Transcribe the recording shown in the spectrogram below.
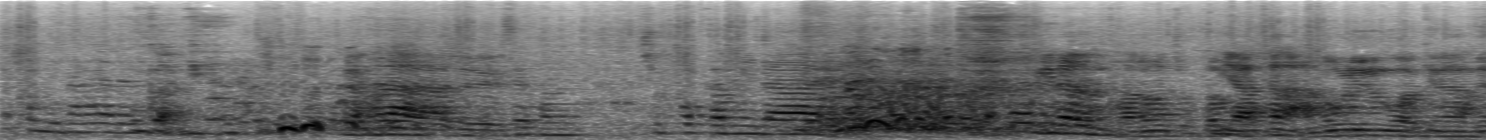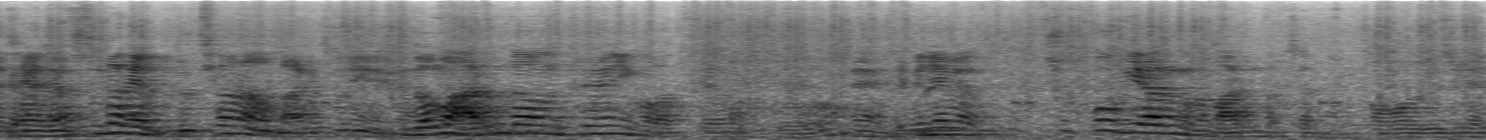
축복합니다 해야 되는 거 아니에요? 하나 둘 셋 하면 축복합니다. 축복이라는 단어가 조금 약간 안 어울리는 것 같긴 한데 제가 지금 순간에 문득 튀어나온 말일 뿐이에요. 너무 아름다운 표현인 것 같아요. 네, 왜냐면 축복이라는 건 너무 아름답잖아요. 어 요즘에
